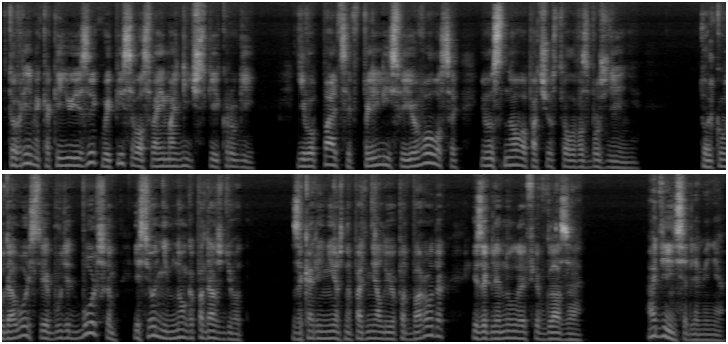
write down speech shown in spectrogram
в то время как ее язык выписывал свои магические круги. Его пальцы вплелись в ее волосы, и он снова почувствовал возбуждение. Только удовольствие будет большим, если он немного подождет. Закари нежно поднял ее подбородок и заглянул Эфи в глаза. «Оденься для меня».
